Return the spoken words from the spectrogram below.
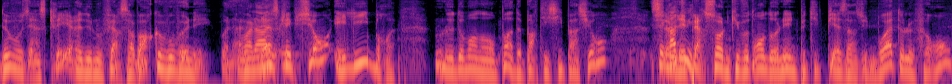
de vous inscrire et de nous faire savoir que vous venez. Voilà. Voilà. L'inscription est libre. Nous ne demandons pas de participation. C'est les personnes qui voudront donner une petite pièce dans une boîte le feront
